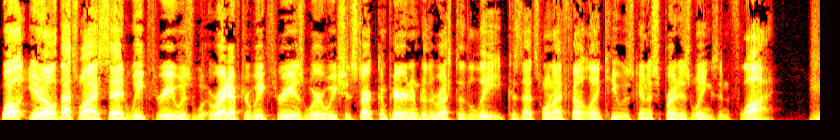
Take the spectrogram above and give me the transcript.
Well, you know, that's why I said week three was right after week three is where we should start comparing him to the rest of the league because that's when I felt like he was going to spread his wings and fly. I'm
